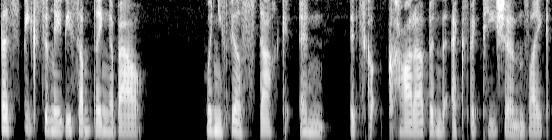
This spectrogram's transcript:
that speaks to maybe something about when you feel stuck and it's caught up in the expectations like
